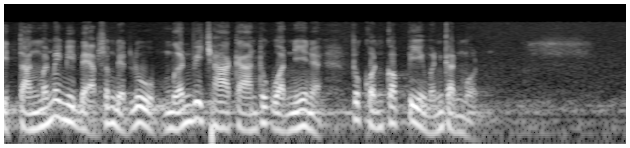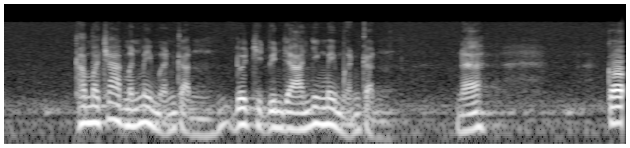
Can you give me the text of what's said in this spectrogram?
จิตตัง มันไม่มีแบบสำเร็จรูป เหมือนวิชาการทุกวันนี้เนี่ย ทุกคนก็ปี้เหมือนกันหมด ธรรมชาติมันไม่เหมือนกัน โดยจิตวิญญาณยิ่งไม่เหมือนกันนะ ก็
